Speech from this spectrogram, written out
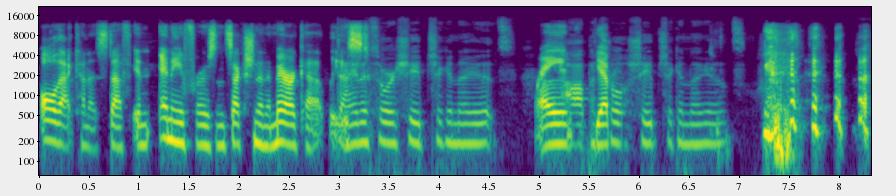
all that kind of stuff in any frozen section in America, at least. Dinosaur shaped chicken nuggets. Right. Paw Patrol yep. shaped chicken nuggets.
